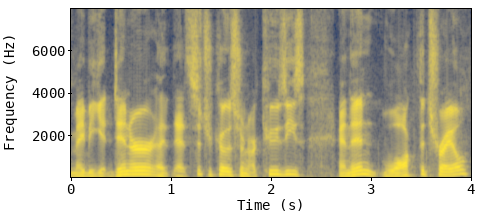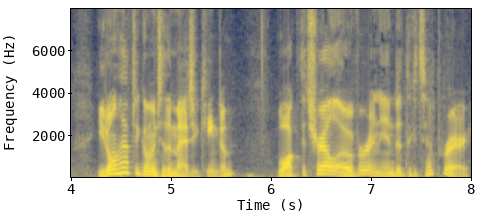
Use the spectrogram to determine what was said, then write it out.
maybe get dinner at, at Citricos or Narcoossee's, and then walk the trail. You don't have to go into the Magic Kingdom. Walk the trail over and at the Contemporary.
